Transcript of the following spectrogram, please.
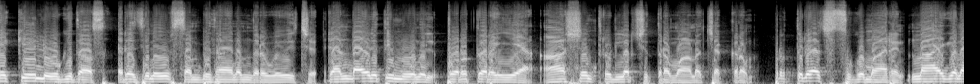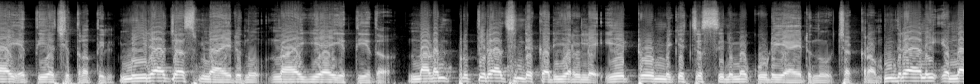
എ കെ ലോകിദാസ് രചനയും സംവിധാനം നിർവഹിച്ച് രണ്ടായിരത്തി മൂന്നിൽ പുറത്തിറങ്ങിയ ആക്ഷൻ ത്രില്ലർ ചിത്രമാണ് ചക്രം. പൃഥ്വിരാജ് സുകുമാരൻ നായകനായി എത്തിയ ചിത്രത്തിൽ മീര ജാസ്മിൻ ആയിരുന്നു നായികയായി എത്തിയത്. നടൻ പൃഥ്വിരാജിന്റെ കരിയറിലെ ഏറ്റവും മികച്ച സിനിമ കൂടിയായിരുന്നു ചക്രം. ഇന്ദ്രാണി എന്ന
